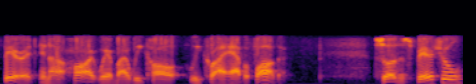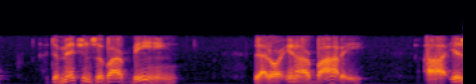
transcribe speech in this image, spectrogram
Spirit in our heart, whereby we call we cry, "Abba, Father." So the spiritual dimensions of our being that are in our body uh, is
